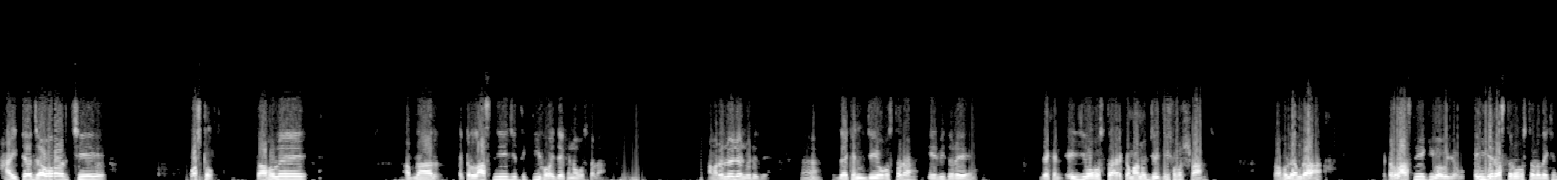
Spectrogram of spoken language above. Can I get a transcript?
হাইটা যাওয়ার চেয়ে কষ্ট। তাহলে আপনার একটা লাশ নিয়ে যেতে কি হয়? দেখেন অবস্থাটা। আমার লইলেন ভিডিওতে। হ্যাঁ দেখেন যে অবস্থাটা, এর ভিতরে দেখেন, এই যে অবস্থা, একটা মানুষ যে কি সমস্যা, তাহলে আমরা একটা লাশ নিয়ে কীভাবে যাব? এই যে রাস্তার অবস্থাটা দেখেন,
